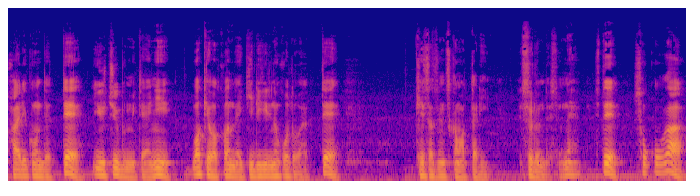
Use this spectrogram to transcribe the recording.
入り込んでって YouTube みたいにわけわかんないギリギリのことをやって警察に捕まったりするんですよね。でそこが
